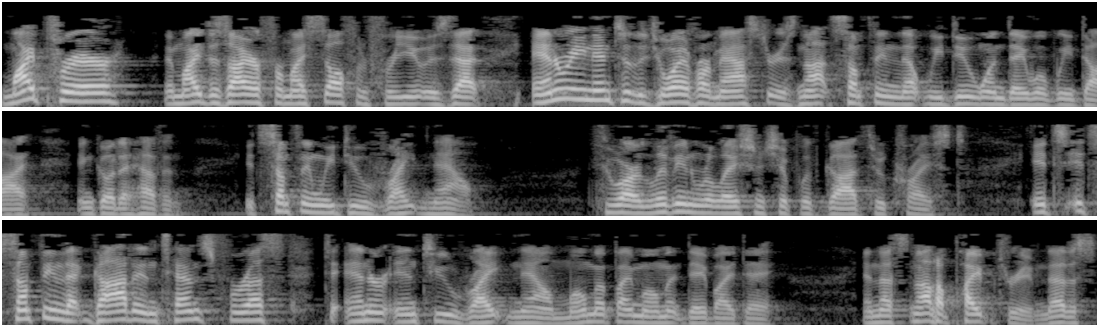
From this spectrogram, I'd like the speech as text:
my prayer and my desire for myself and for you is that entering into the joy of our master is not something that we do one day when we die and go to heaven. It's something we do right now through our living relationship with God through Christ. It's, it's something that God intends for us to enter into right now, moment by moment, day by day. And that's not a pipe dream. That is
